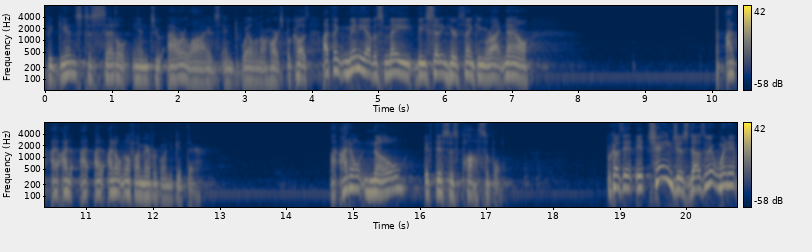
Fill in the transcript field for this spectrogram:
begins to settle into our lives and dwell in our hearts because I think many of us may be sitting here thinking right now, I, I, I, I don't know if I'm ever going to get there. I, I don't know if this is possible. Because it, it changes, doesn't it? When it,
